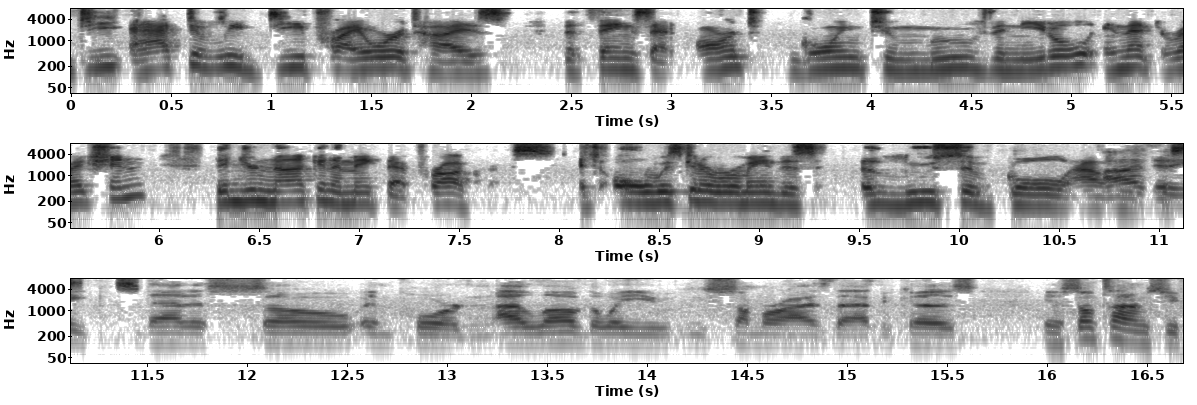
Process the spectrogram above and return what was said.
de- actively deprioritize the things that aren't going to move the needle in that direction, then you're not going to make that progress. It's always going to remain this elusive goal out in I the think that is so important. I love the way you, you summarize that because you know sometimes you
